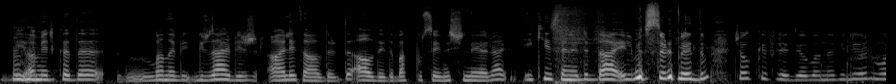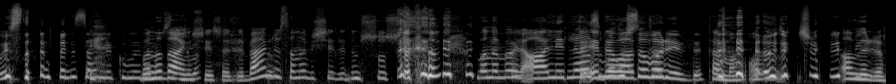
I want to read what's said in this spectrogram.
bir Hı hı. Amerika'da bana bir güzel bir alet aldırdı. Al dedi bak bu senin işine yarar. İki senedir daha elime sürmedim. Çok küfür ediyor bana biliyorum. O yüzden hani sen de kullanıyor Bana da aynı acaba? şeyi söyledi. Bence sana bir şey dedim sus sakın. Bana böyle aletle Lazım edevatlı. olursa var evde. Tamam. Ödünç veririm. alırım.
